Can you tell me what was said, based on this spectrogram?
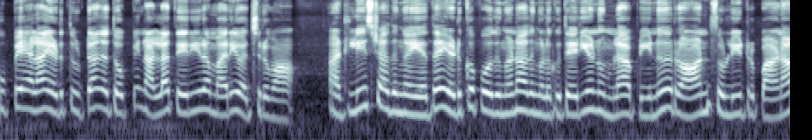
குப்பையெல்லாம் எடுத்து விட்டு அந்த தொப்பி நல்லா தெரிகிற மாதிரி வச்சுருவான். அட்லீஸ்ட் அதுங்க எதை எடுக்க போதுங்கன்னு அதுங்களுக்கு தெரியணும்ல அப்படின்னு ரான் சொல்லிட்டு இருப்பானா.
